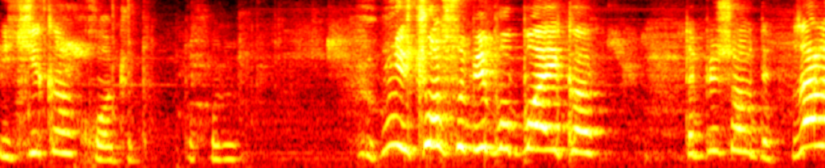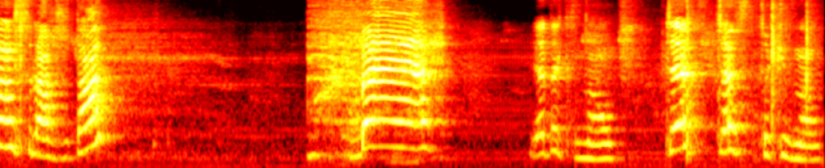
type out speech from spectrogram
і Чіка хочуть, походу. Нічого собі бабайка! Та пішов ти. Зараз страшно, так? Бе! Я так знав. Це, це так і знав.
